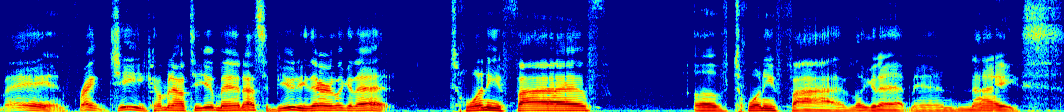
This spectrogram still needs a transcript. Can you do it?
Man, Frank G coming out to you, man. That's a beauty there. Look at that. 25 of 25. Look at that, man. Nice.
